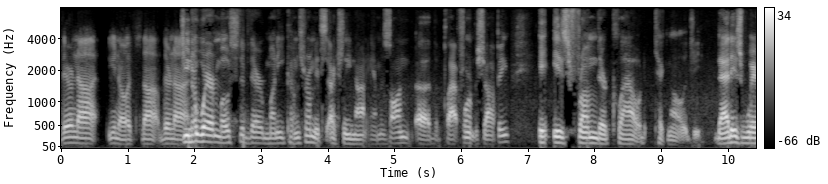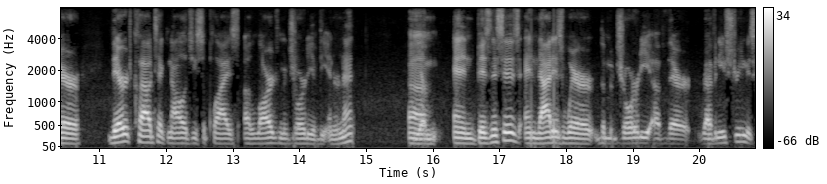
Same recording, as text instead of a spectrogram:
they're not, you know, it's not they're not. Do you know where most of their money comes from? It's actually not Amazon, uh, the platform, the shopping. It is from their cloud technology. That is where their cloud technology supplies a large majority of the internet um, and businesses, and that is where the majority of their revenue stream is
